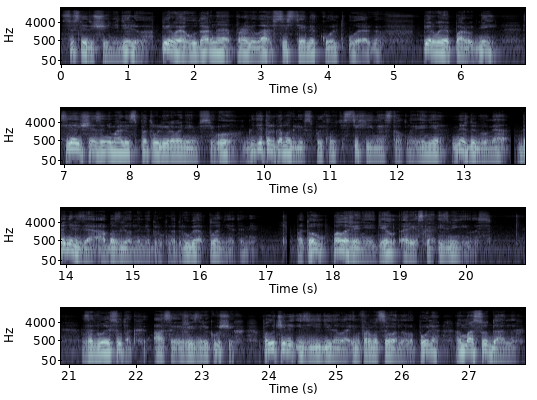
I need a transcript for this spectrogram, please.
Всю следующую неделю первая ударная провела в системе Кольт Уэргов. Первые пару дней сияющие занимались патрулированием всего, где только могли вспыхнуть стихийные столкновения между двумя, да нельзя обозленными друг на друга планетами. Потом положение дел резко изменилось. За двое суток асы жизнерекущих получили из единого информационного поля массу данных,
